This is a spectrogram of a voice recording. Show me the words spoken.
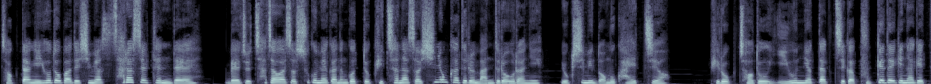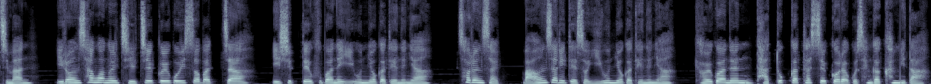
적당히 효도받으시며 살았을 텐데 매주 찾아와서 수금해가는 것도 귀찮아서 신용카드를 만들어 오라니 욕심이 너무 과했지요. 비록 저도 이혼녀 딱지가 붙게 되긴 하겠지만 이런 상황을 질질 끌고 있어봤자 20대 후반에 이혼녀가 되느냐, 30살, 40살이 돼서 이혼녀가 되느냐, 결과는 다 똑같았을 거라고 생각합니다.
